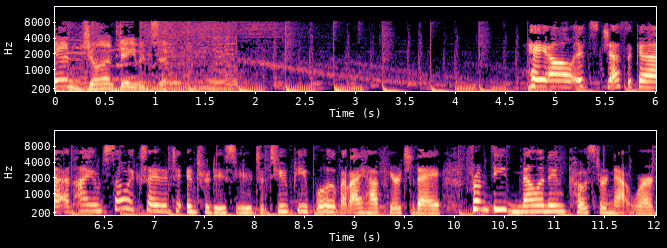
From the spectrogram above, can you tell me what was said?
and John Davidson. Hey all, it's Jessica, and I am so excited to introduce you to two people that I have here today from the Melanin Coaster Network.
